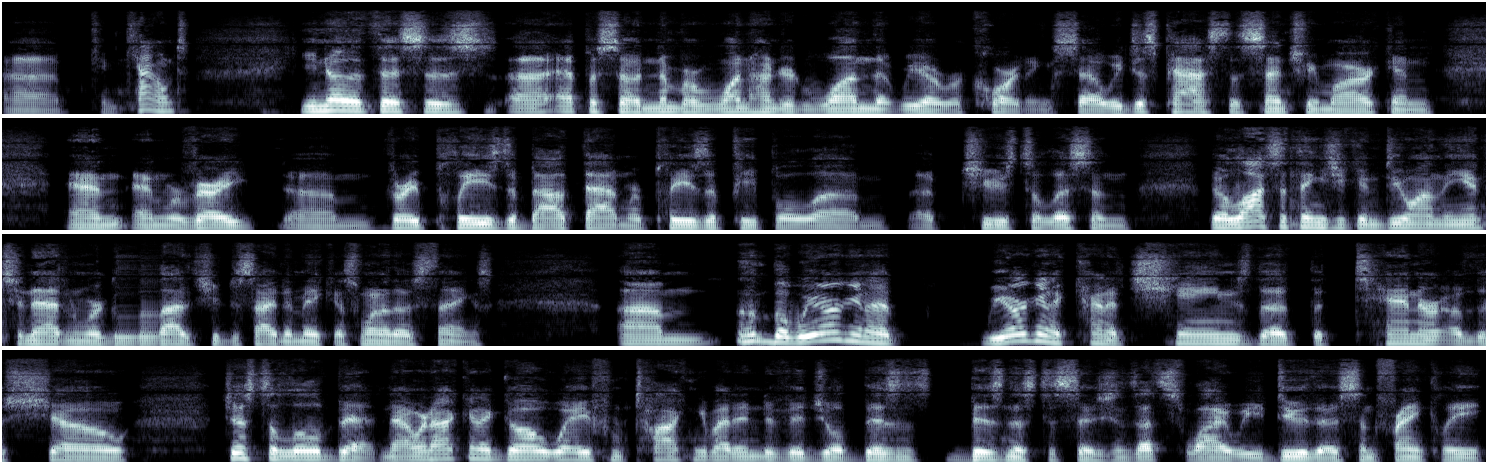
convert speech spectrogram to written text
uh, can count, you know that this is uh, episode number 101 that we are recording. So we just passed the century mark, and and and we're very um, very pleased about that, and we're pleased that people um, uh, choose to listen. There are lots of things you can do on the internet, and we're glad that you decided to make us one of those things. Um, but we are gonna we are gonna kind of change the the tenor of the show just a little bit. Now we're not going to go away from talking about individual business business decisions. That's why we do this. And frankly,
